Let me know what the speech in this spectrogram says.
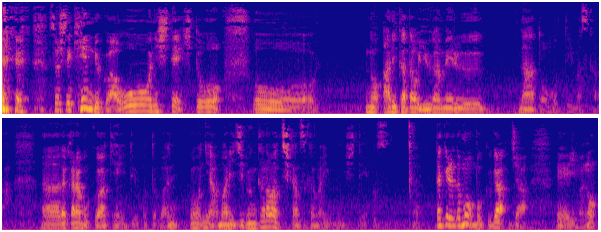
そして権力は往々にして人を、のあり方を歪めるなと思っていますから。あだから僕は権威という言葉にあまり自分からは近づかないようにしています。はい、だけれども僕が、じゃあ、えー、今の、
